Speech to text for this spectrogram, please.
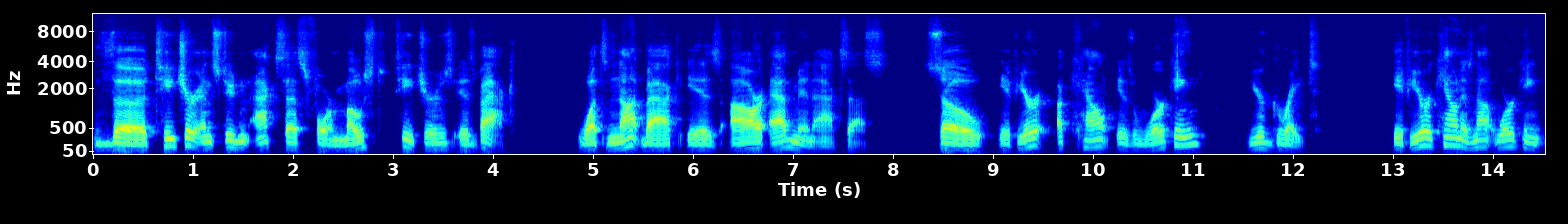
the teacher and student access for most teachers is back. What's not back is our admin access. So if your account is working, you're great. If your account is not working,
